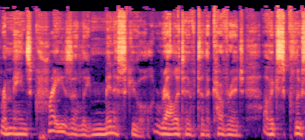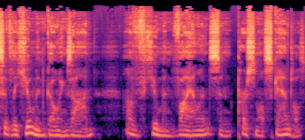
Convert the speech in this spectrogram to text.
remains crazily minuscule relative to the coverage of exclusively human goings on, of human violence and personal scandals.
